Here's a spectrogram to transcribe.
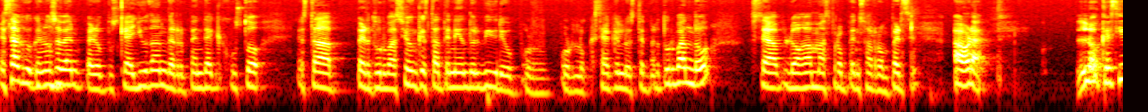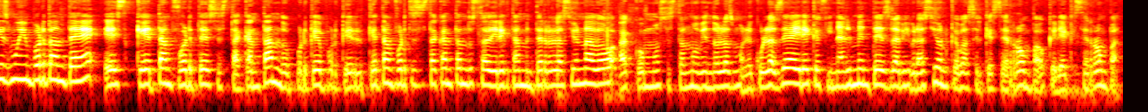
Exacto, que no se ven, pero pues que ayudan de repente a que justo esta perturbación que está teniendo el vidrio por, por lo que sea que lo esté perturbando, sea, lo haga más propenso a romperse. Ahora, lo que sí es muy importante es qué tan fuerte se está cantando. ¿Por qué? Porque el qué tan fuerte se está cantando está directamente relacionado a cómo se están moviendo las moléculas de aire, que finalmente es la vibración que va a hacer que se rompa o quería que se rompa.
